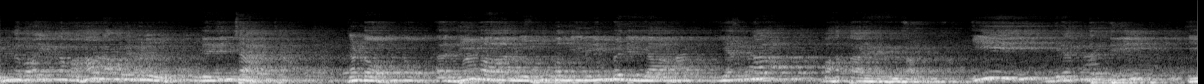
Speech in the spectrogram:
എന്ന് പറയുന്ന മഹാനവറുകൾ രചിച്ച കണ്ടോ? എന്ന മഹത്തായ ഗ്രന്ഥം. ഈ ഗ്രന്ഥത്തിൽ ഈ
